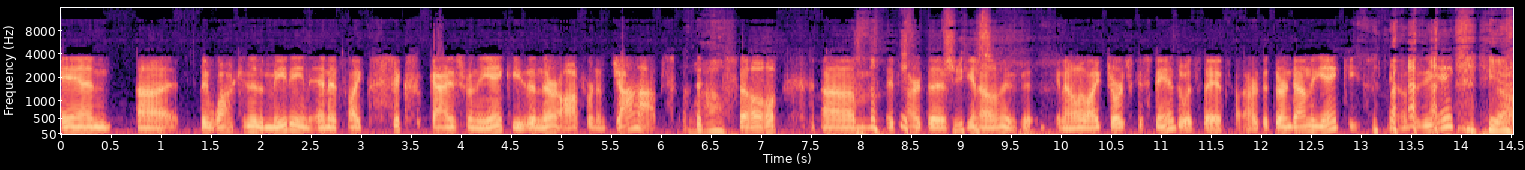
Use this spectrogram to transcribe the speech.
And uh, they walk into the meeting, and it's like six guys from the Yankees, and they're offering them jobs. Wow. so um, it's hard to, you know, you know, like George Costanza would say, it's hard to turn down the Yankees. You know, the Yankees. Yeah.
